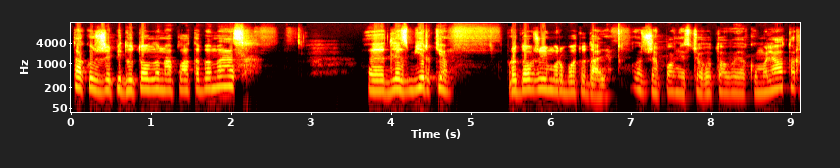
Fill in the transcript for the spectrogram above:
Також вже підготовлена плата БМС е, для збірки. Продовжуємо роботу далі. Ось вже повністю готовий акумулятор.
